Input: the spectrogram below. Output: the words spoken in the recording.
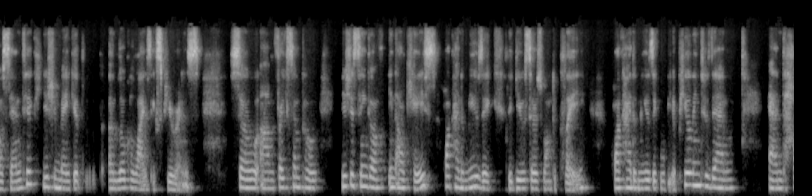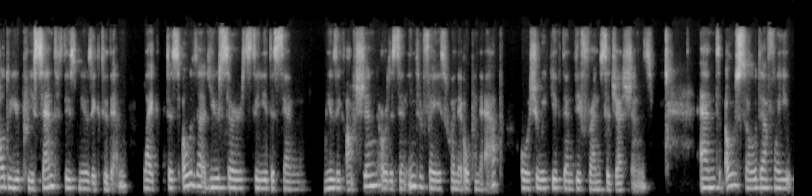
authentic, you should make it a localized experience. So um, for example, you should think of, in our case, what kind of music the users want to play, what kind of music will be appealing to them, and how do you present this music to them? Like, does all the users see the same music option or the same interface when they open the app, or should we give them different suggestions? And also, definitely,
